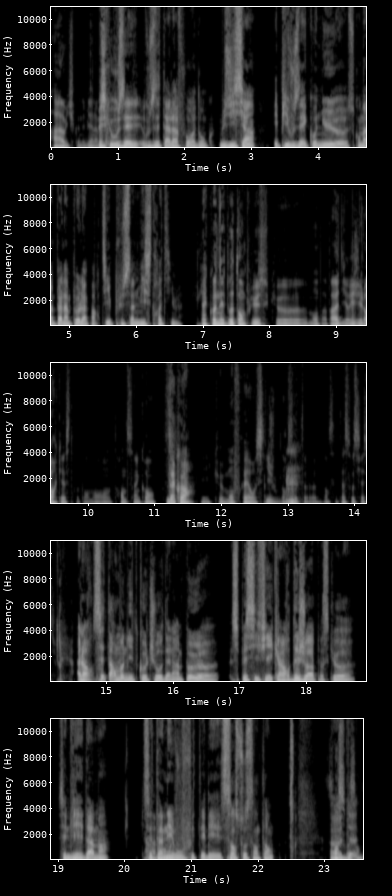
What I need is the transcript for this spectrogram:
Ah oui, je connais bien la Parce que vous êtes, vous êtes à la fois donc musicien et puis vous avez connu euh, ce qu'on appelle un peu la partie plus administrative. Je la connais d'autant plus que mon papa a dirigé l'orchestre pendant 35 ans D'accord. et que mon frère aussi joue dans cette, euh, dans cette association. Alors, cette harmonie de Côte-Chaude, elle est un peu euh, spécifique. Alors déjà, parce que c'est une vieille dame. Hein. Cette année, vous fêtez les 160 ans. euh, 160 de, ans.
